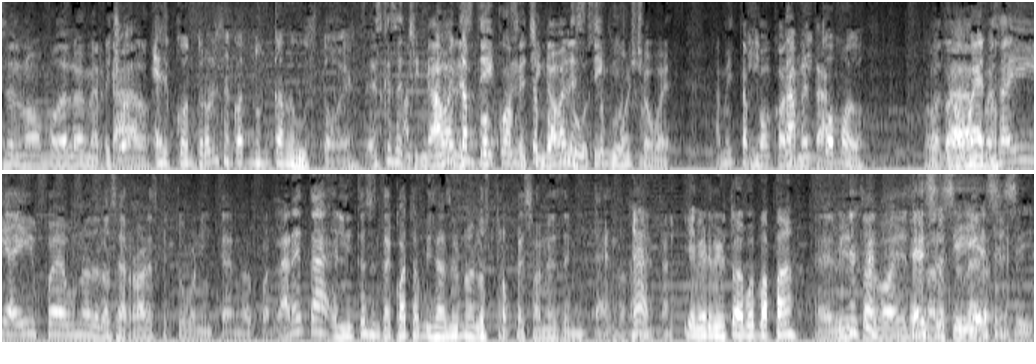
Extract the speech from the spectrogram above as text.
es el nuevo modelo de de mercado. hecho, el control de 64 nunca me gustó, ¿eh. Es que se A- chingaba a mí el stick, tampoco, a mí se chingaba el stick mucho, güey. A mí tampoco, está la neta. incómodo. Pues, pero bueno. pues ahí, ahí fue uno de los errores que tuvo Nintendo. La neta, el Nintendo 64 me hace uno de los tropezones de Nintendo, la neta. y el Virtual Boy, papá. El Virtual Boy es Eso sí, primeros. eso sí.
